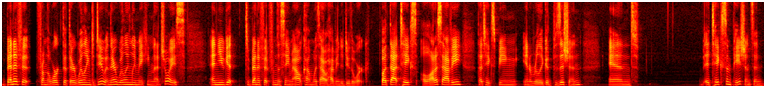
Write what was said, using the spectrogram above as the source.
benefit from the work that they're willing to do and they're willingly making that choice and you get to benefit from the same outcome without having to do the work. But that takes a lot of savvy, that takes being in a really good position, and it takes some patience and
